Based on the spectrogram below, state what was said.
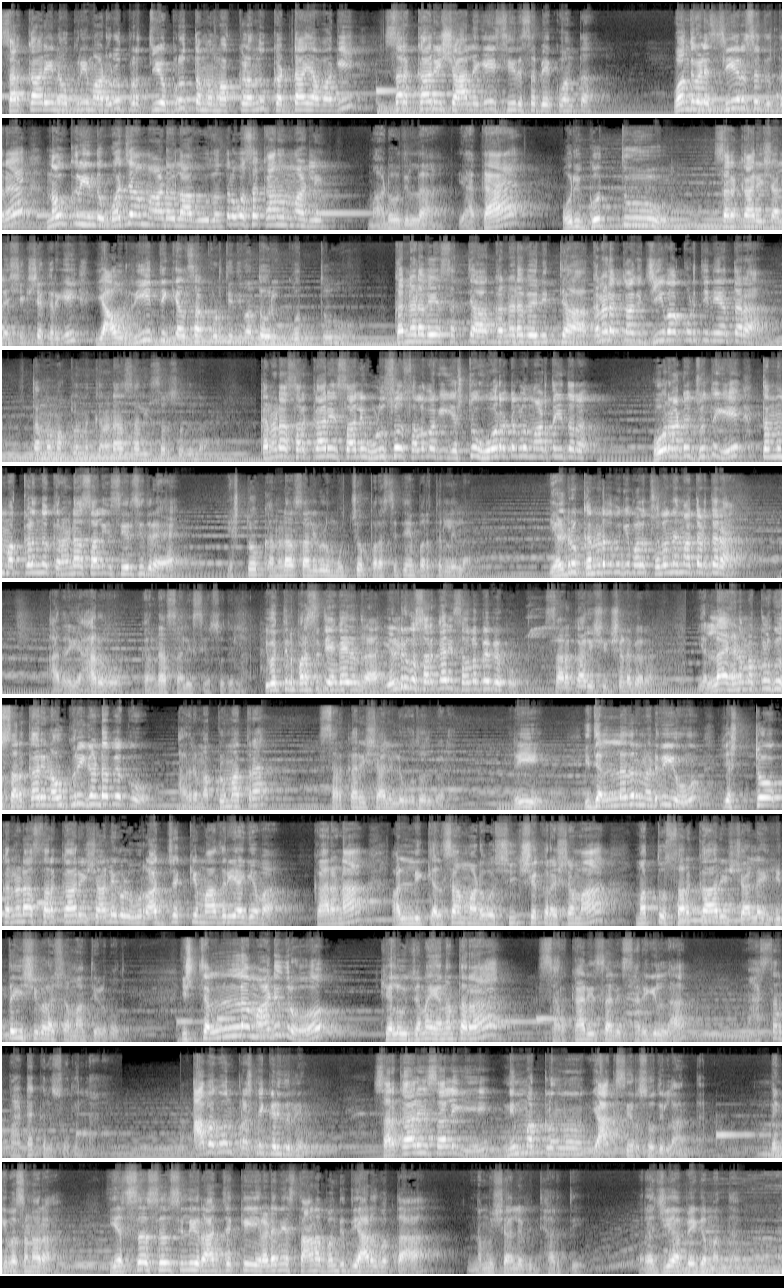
ಸರ್ಕಾರಿ ನೌಕರಿ ಮಾಡೋರು ಪ್ರತಿಯೊಬ್ಬರು ತಮ್ಮ ಮಕ್ಕಳನ್ನು ಕಡ್ಡಾಯವಾಗಿ ಸರ್ಕಾರಿ ಶಾಲೆಗೆ ಸೇರಿಸಬೇಕು ಅಂತ. ಒಂದು ವೇಳೆ ಸೇರಿಸದಿದ್ರೆ ನೌಕರಿಯಿಂದ ವಜಾ ಮಾಡಲಾಗುವುದು ಅಂತ ಹೊಸ ಕಾನೂನು ಮಾಡಲಿ. ಮಾಡೋದಿಲ್ಲ. ಯಾಕ? ಅವ್ರಿಗೆ ಗೊತ್ತು. ಸರ್ಕಾರಿ ಶಾಲೆ ಶಿಕ್ಷಕರಿಗೆ ಯಾವ ರೀತಿ ಕೆಲಸ ಕೊಡ್ತಿದ್ದೀವಿ ಅಂತ ಅವ್ರಿಗೆ ಗೊತ್ತು. ಕನ್ನಡವೇ ಸತ್ಯ, ಕನ್ನಡವೇ ನಿತ್ಯ, ಕನ್ನಡಕ್ಕಾಗಿ ಜೀವ ಕೊಡ್ತೀನಿ ಅಂತಾರ. ತಮ್ಮ ಮಕ್ಕಳನ್ನ ಕನ್ನಡ ಶಾಲೆಗೆ ಸರಿಸೋದಿಲ್ಲ. ಕನ್ನಡ ಸರ್ಕಾರಿ ಶಾಲೆ ಉಳಿಸೋ ಸಲುವಾಗಿ ಎಷ್ಟೋ ಹೋರಾಟಗಳು ಮಾಡ್ತಾ ಇದ್ದಾರೆ. ಹೋರಾಟದ ಜೊತೆಗೆ ತಮ್ಮ ಮಕ್ಕಳನ್ನು ಕನ್ನಡ ಶಾಲೆಗೆ ಸೇರಿಸಿದ್ರೆ ಎಷ್ಟೋ ಕನ್ನಡ ಶಾಲೆಗಳು ಮುಚ್ಚೋ ಪರಿಸ್ಥಿತಿ ಬರ್ತಿರ್ಲಿಲ್ಲ. ಎಲ್ಲರೂ ಕನ್ನಡದ ಬಗ್ಗೆ ಭಾಳ ಚಲೋನೆ ಮಾತಾಡ್ತಾರ. ಆದರೆ ಯಾರು ಕನ್ನಡ ಶಾಲೆಗೆ ಸೇರಿಸೋದಿಲ್ಲ. ಇವತ್ತಿನ ಪರಿಸ್ಥಿತಿ ಹೆಂಗಾಯ್ತು ಅಂದ್ರೆ ಎಲ್ರಿಗೂ ಸರ್ಕಾರಿ ಸೌಲಭ್ಯ ಬೇಕು, ಸರ್ಕಾರಿ ಶಿಕ್ಷಣ ಬೇರೆ ಎಲ್ಲ ಹೆಣ್ಮಕ್ಳಿಗೂ ಸರ್ಕಾರಿ ನೌಕರಿ ಗಂಡ ಬೇಕು, ಆದರೆ ಮಕ್ಕಳು ಮಾತ್ರ ಸರ್ಕಾರಿ ಶಾಲೆಯಲ್ಲಿ ಓದೋದು ಬೇಡ. ರೀ, ಇದೆಲ್ಲದರ ನಡುವೆಯೂ ಎಷ್ಟೋ ಕನ್ನಡ ಸರ್ಕಾರಿ ಶಾಲೆಗಳು ರಾಜ್ಯಕ್ಕೆ ಮಾದರಿಯಾಗ್ಯವ. ಕಾರಣ, ಅಲ್ಲಿ ಕೆಲಸ ಮಾಡುವ ಶಿಕ್ಷಕರ ಶ್ರಮ ಮತ್ತು ಸರ್ಕಾರಿ ಶಾಲೆ ಹಿತೈಷಿಗಳ ಶ್ರಮ ಅಂತ ಹೇಳ್ಬೋದು. ಇಷ್ಟೆಲ್ಲ ಮಾಡಿದ್ರು ಕೆಲವು ಜನ ಏನಂತಾರ, ಸರ್ಕಾರಿ ಶಾಲೆ ಸರಿಗಿಲ್ಲ ಮಾಸ್ತರ್ ಪಾಠ ಕಲಿಸೋದಿಲ್ಲ. ಆವಾಗ ಒಂದು ಪ್ರಶ್ನೆ ಕೇಳಿದ್ರಿ ನೀವು, ಸರ್ಕಾರಿ ಶಾಲೆಗೆ ನಿಮ್ಮ ಮಕ್ಕಳನ್ನು ಯಾಕೆ ಸೇರಿಸೋದಿಲ್ಲ ಅಂತ? Benki Basannavara, S S L ಸಿಲಿ ರಾಜ್ಯಕ್ಕೆ ಎರಡನೇ ಸ್ಥಾನ ಬಂದಿದ್ದು ಯಾರು ಗೊತ್ತಾ? ನಮ್ಮ ಶಾಲೆ ವಿದ್ಯಾರ್ಥಿ ರಜಿಯಾ ಬೇಗಮ್ ಅಂತ.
